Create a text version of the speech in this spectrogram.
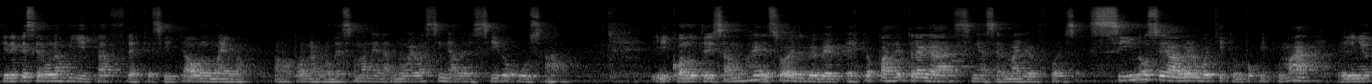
Tiene que ser una hojillita fresquecita o nueva, vamos a ponerlo de esa manera, nueva sin haber sido usada. Y cuando utilizamos eso, el bebé es capaz de tragar sin hacer mayor fuerza. Si no se abre el huequito un poquito más, el niño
